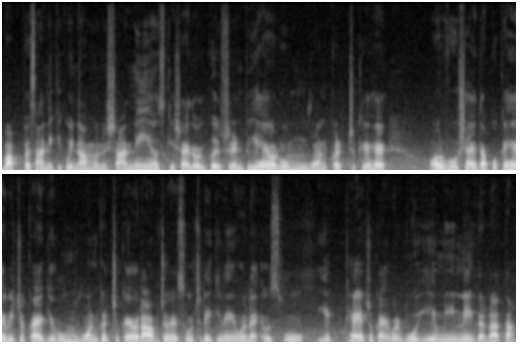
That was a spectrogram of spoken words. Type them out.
वापस आने की कोई नामो निशान नहीं है, उसके शायद और गर्लफ्रेंड भी है और वो मूव ऑन कर चुके हैं। और वो शायद आपको कह भी चुका है कि वो मूव ऑन कर चुका है और आप जो है सोच रहे कि नहीं, वो नहीं, उस वो ये कह चुका है, पर वो ये मीन नहीं कर रहा था।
